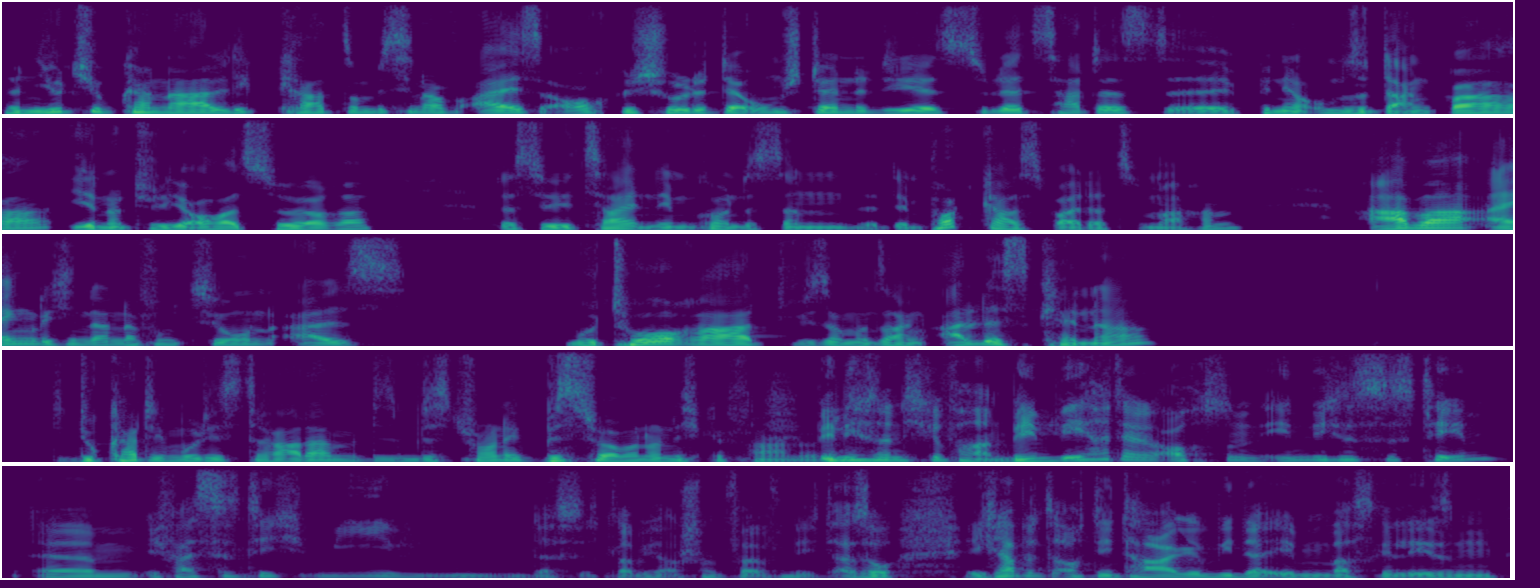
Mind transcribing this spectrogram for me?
Dein YouTube-Kanal liegt gerade so ein bisschen auf Eis, auch geschuldet der Umstände, die du jetzt zuletzt hattest. Äh, ich bin ja umso dankbarer, ihr natürlich auch als Zuhörer, dass du die Zeit nehmen konntest, dann äh, den Podcast weiterzumachen. Aber eigentlich in deiner Funktion als Motorrad, wie soll man sagen, Alleskenner. Die Ducati Multistrada mit diesem Distronic bist du aber noch nicht gefahren, oder? Bin ich noch nicht gefahren. BMW hat ja auch so ein ähnliches System. Ähm, ich weiß jetzt nicht, wie, das ist, glaube ich, auch schon veröffentlicht. Also, ich habe jetzt auch die Tage wieder eben was gelesen.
